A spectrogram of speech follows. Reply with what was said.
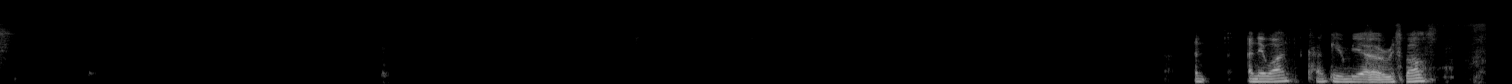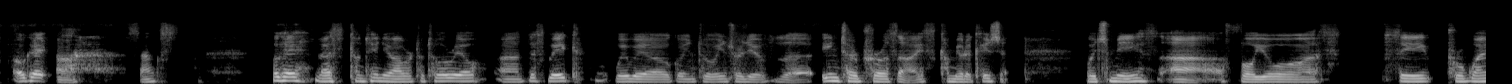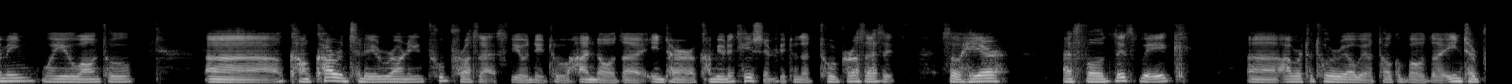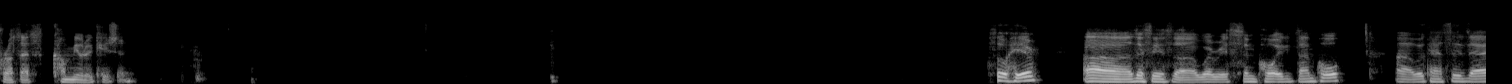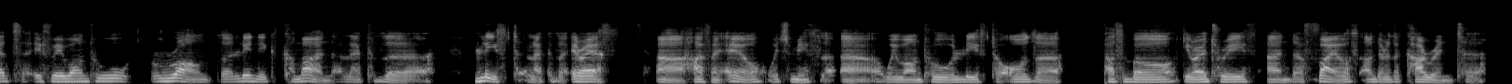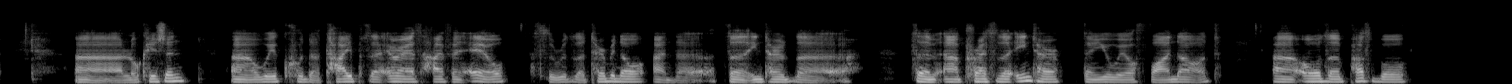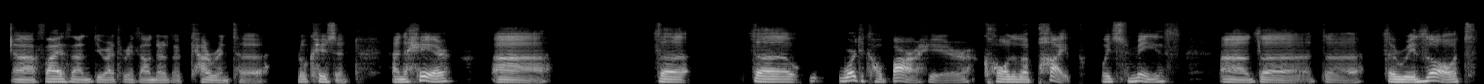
And anyone can give me a response? Okay, uh, thanks. Okay, let's continue our tutorial. Uh, this week, we will going to introduce the inter-process communication which means uh, for your C programming, when you want to uh, concurrently running two processes, you need to handle the intercommunication between the two processes. So here, as for this week, uh, our tutorial will talk about the inter-process communication. So here, uh, this is a very simple example. Uh, we can see that if we want to run the Linux command like the list, like the ls uh, hyphen l, which means uh, we want to list all the possible directories and files under the current uh, location. Uh, we could type the ls hyphen l through the terminal and uh, the enter the then uh, press the enter then you will find out uh, all the possible uh, files and directories under the current uh, location. And here, uh, the the vertical bar here called the pipe, which means uh, the the the result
